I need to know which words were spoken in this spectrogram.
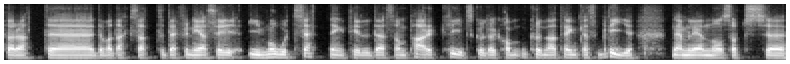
för att eh, det var dags att definiera sig i motsättning till det som parkliv skulle kom, kunna tänkas bli, nämligen någon sorts eh,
